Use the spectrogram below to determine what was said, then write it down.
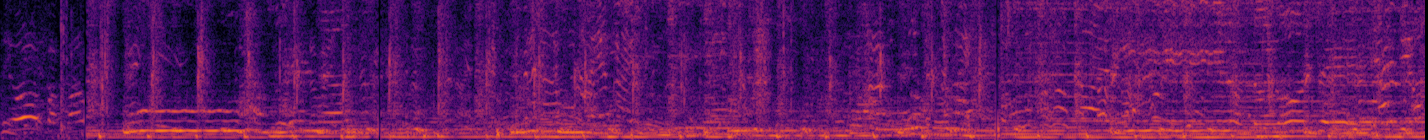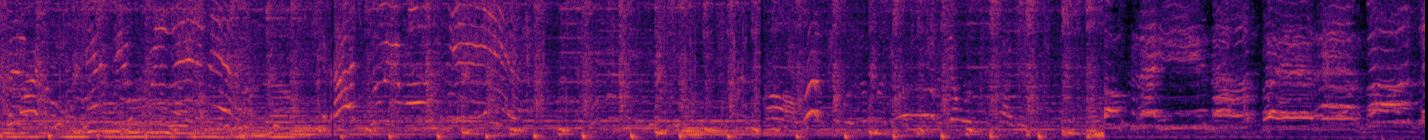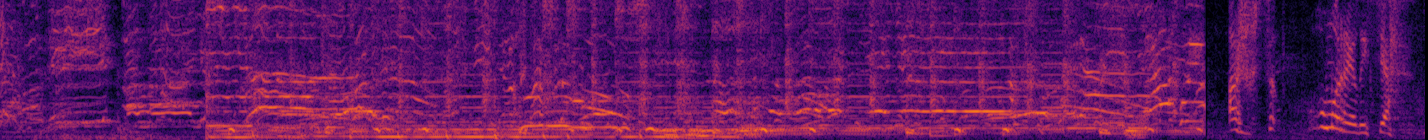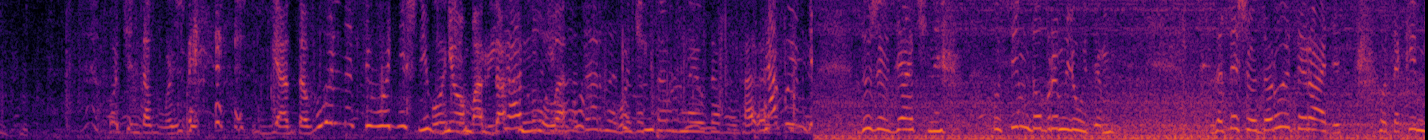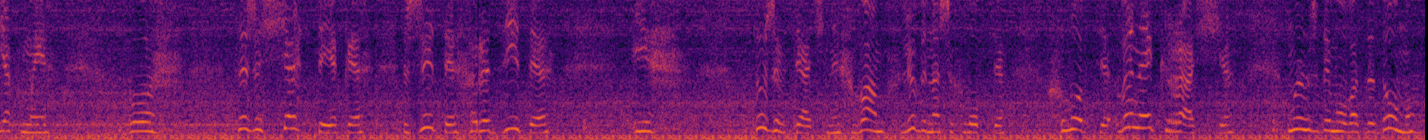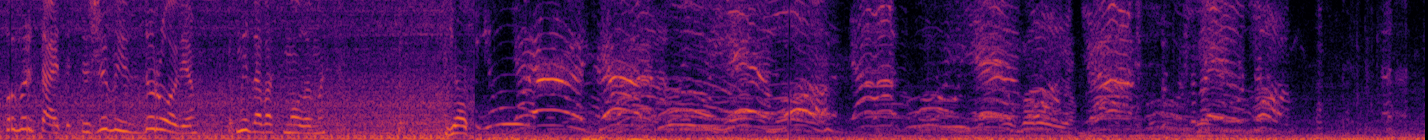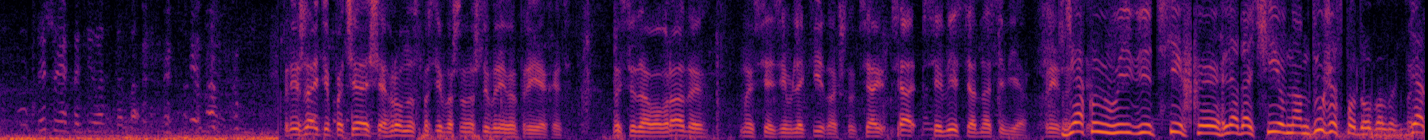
уморилися. Очень довольны. Я довольна сегодняшним днем, отдохнула. Дуже вдячні усім добрим людям за те, що даруєте радість отаким, як ми. Бо це ж щастя, яке жити, радіти. І дуже вдячні вам, любі наші хлопці. Хлопці, ви найкращі. Ми ждемо вас додому. Повертайтеся, живі, здорові. Ми за вас молимось. Дякую. Це що я хотіла сказати. Приезжайте почаще. Огромное спасибо, что нашли время приехать. Мы всегда вам рады. Мы все земляки, так что вся, вся, все вместе одна семья. Приезжайте. Дякую ви- від всіх е, глядачів. Нам дуже сподобалось. Дякую.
